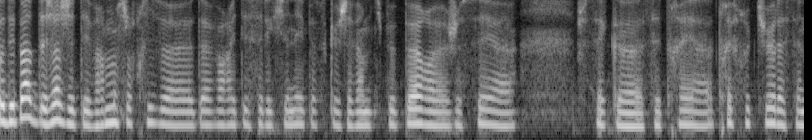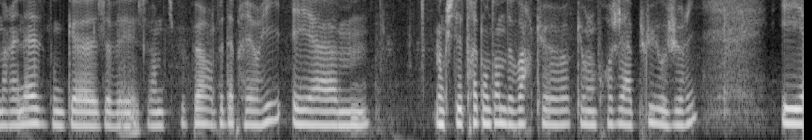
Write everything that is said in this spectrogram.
au départ, déjà, j'étais vraiment surprise euh, d'avoir été sélectionnée parce que j'avais un petit peu peur. Euh, je sais, je sais que c'est très, très fructueux la scène rennaise, donc j'avais, j'avais un petit peu peur, un peu d'a priori. Et donc, j'étais très contente de voir que, que, mon projet a plu au jury. Et,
